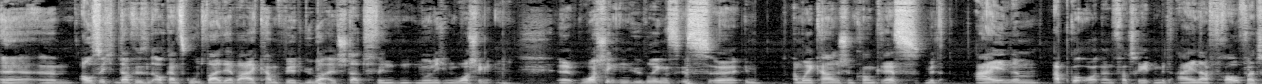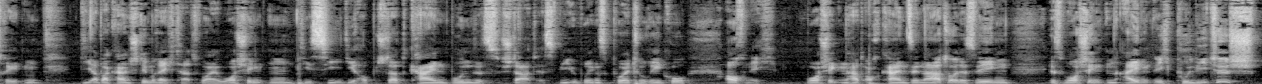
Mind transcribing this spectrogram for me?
äh, ähm, Aussichten dafür sind auch ganz gut, weil der Wahlkampf wird überall stattfinden, nur nicht in Washington. Äh, Washington übrigens ist äh, im amerikanischen Kongress mit einem Abgeordneten vertreten, mit einer Frau vertreten, die aber kein Stimmrecht hat, weil Washington DC, die Hauptstadt, kein Bundesstaat ist, wie übrigens Puerto Rico auch nicht. Washington hat auch keinen Senator, deswegen ist Washington eigentlich politisch,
